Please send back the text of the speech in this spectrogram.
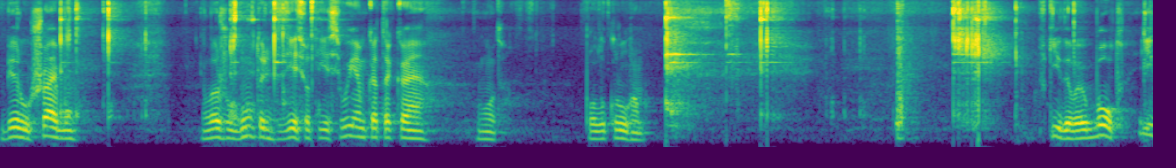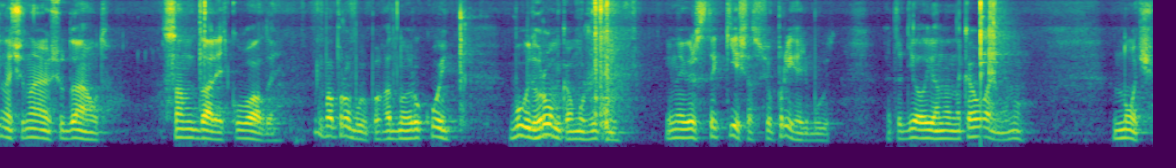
беру шайбу ложу внутрь здесь вот есть выемка такая Вот, полукругом. Вкидываю болт и начинаю сюда вот сандалить кувалдой. Ну, попробую по одной рукой. Будет громко, мужики. И на верстаке сейчас все прыгать будет. Это делал я на наковальне, ну, ночь.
